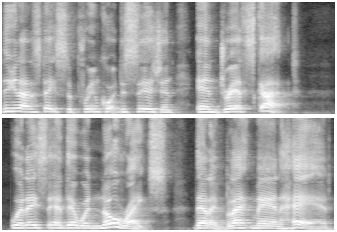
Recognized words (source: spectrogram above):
the United States Supreme Court decision in Dred Scott, where they said there were no rights that a black man had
